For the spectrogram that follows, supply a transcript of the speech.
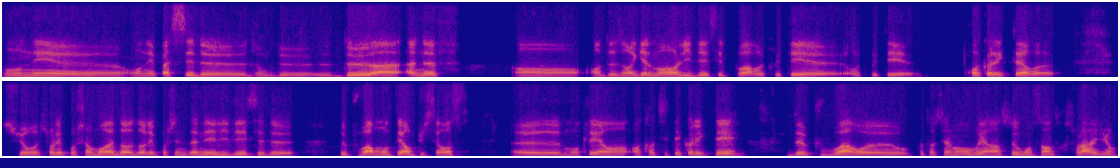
on, est, euh, on est passé de, donc de 2 à, à 9 en, en, deux ans également. L'idée, c'est de pouvoir recruter, euh, recruter trois collecteurs sur, sur les prochains mois. Dans, dans les prochaines années, l'idée, c'est de, de pouvoir monter en puissance, euh, monter en, en, quantité collectée, de pouvoir euh, potentiellement ouvrir un second centre sur la région,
